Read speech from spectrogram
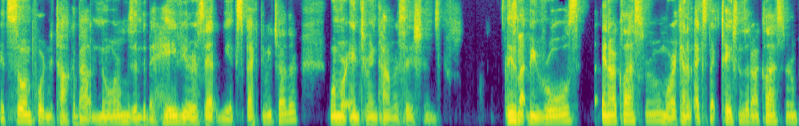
It's so important to talk about norms and the behaviors that we expect of each other when we're entering conversations. These might be rules in our classroom or kind of expectations in our classroom.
